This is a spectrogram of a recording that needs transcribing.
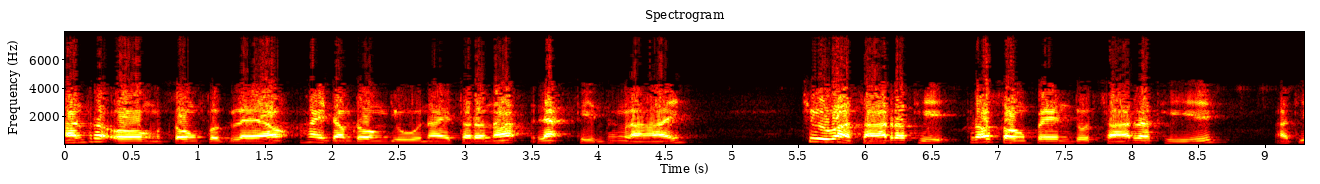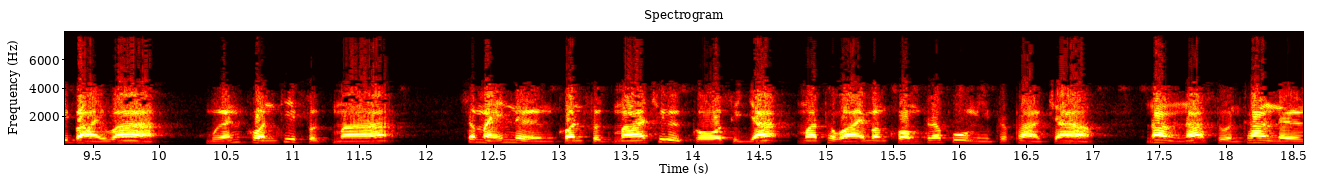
อันพระองค์ทรงฝึกแล้วให้ดำรงอยู่ในสรณะและศีลทั้งหลาย ชื่อว่าสารถิเพราะทรงเป็นดุจสารถี อธิบายว่าเหมือนคนที่ฝึกม้า สมัยหนึ่งคนฝึกม้าชื่อโกศิยะมาถวายบังคมพระผู้มีพระภาคเจ้า นั่งณส่วนข้างหนึ่ง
